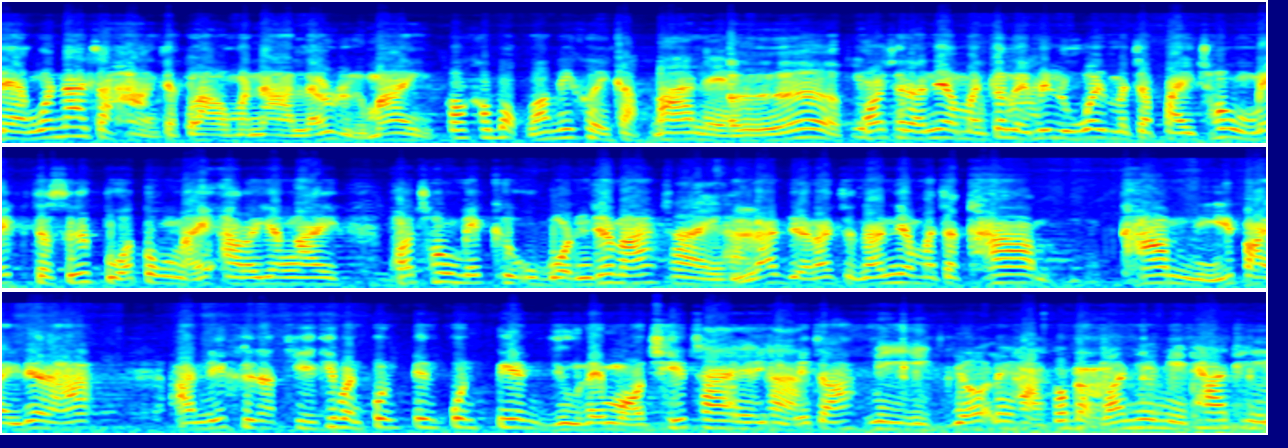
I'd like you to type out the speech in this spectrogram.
ดงว่าน่าจะห่างจากเรามานานแล้วหรือไม่ ก็เขาบอกว่าไม่เคยกลับบ้านเลย เออ เพราะฉะนั้นเนี่ยมันก็เลยไม่รู้ว่ามันจะไปช่องเม็กจะซื้อตั๋วตรงไหนอะไรยังไง เพราะช่องเม็กคืออุบลใช่ไหมใช่ค่ะ แล้วเดี๋ยวหลังจากนั้นเนี่ยมันจะข้ามข้ามหนีไปเนี่ยนะฮะ อันนี้คือนาทีที่มันป้วนเปี้ยนป้วนเปี้ยนอยู่ในหมอชิดใช่อันนี้ค่ะถูกไหมจ๊ะ มีอีกเยอะเลยค่ะ ก็บอกว่าเนี่ยมีท่าที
